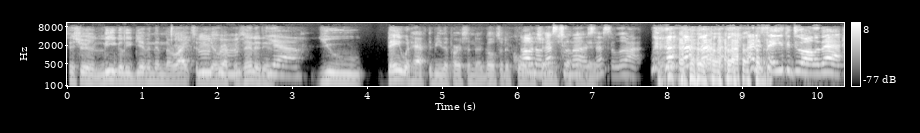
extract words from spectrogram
since you're legally giving them the right to be your Mhm. representative, Yeah. you they would have to be the person to go to the court. Oh and no, that's too stuff like much. that. That's a lot. I didn't say you could do all of that.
